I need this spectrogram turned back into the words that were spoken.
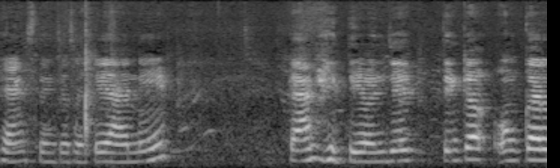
थँक्स त्यांच्यासाठी. आणि काय माहिती म्हणजे त्यांका ओंकार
